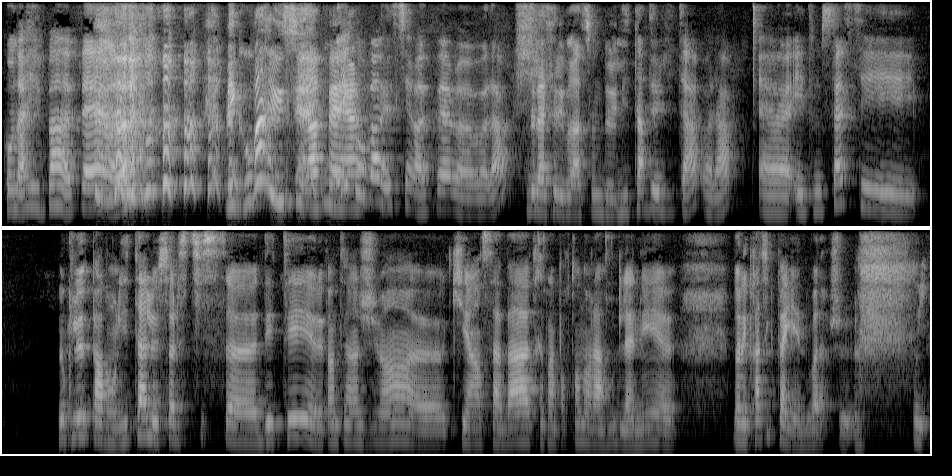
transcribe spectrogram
qu'on n'arrive pas à faire. mais qu'on va réussir à faire. Mais qu'on va réussir à faire, voilà. De la célébration de l'ITA. De l'ITA, voilà. et donc ça, c'est donc, le, pardon, l'ITA, le solstice euh, d'été, euh, le 21 juin, euh, qui est un sabbat très important dans la roue de l'année, dans les pratiques païennes. Voilà, je... Oui,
